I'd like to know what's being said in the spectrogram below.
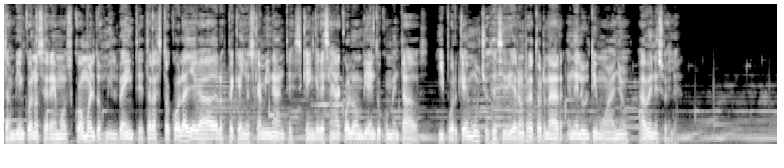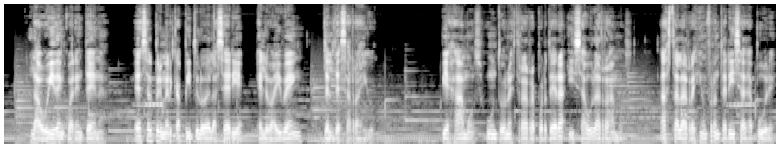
También conoceremos cómo el 2020 trastocó la llegada de los pequeños caminantes que ingresan a Colombia indocumentados y por qué muchos decidieron retornar en el último año a Venezuela. La huida en cuarentena es el primer capítulo de la serie El vaivén del desarraigo viajamos junto a nuestra reportera Isaura Ramos hasta la región fronteriza de Apure,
